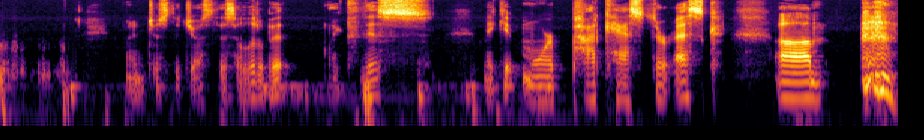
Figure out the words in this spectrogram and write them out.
I just adjust this a little bit like this, make it more podcaster esque. Um,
